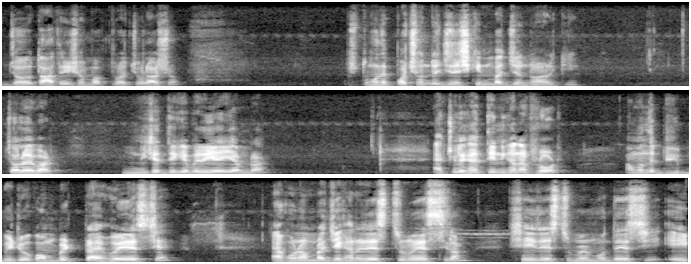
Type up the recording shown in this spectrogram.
যত তাড়াতাড়ি সম্ভব তোমরা চলে আসো। তোমাদের পছন্দের জিনিস কিনবার জন্য আর কি। চলো এবার, নিচের দিকে বেরিয়ে যাই আমরা। অ্যাকচুয়ালি এখানে তিনখানা ফ্লোর আমাদের ভিডিও কমপ্লিট প্রায় হয়ে এসছে। এখন আমরা যেখানে রেস্ট রুমে এসেছিলাম, সেই রেস্ট রুমের মধ্যে এসেছি, এই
